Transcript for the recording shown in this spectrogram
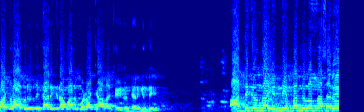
పాటు అభివృద్ధి కార్యక్రమాలు కూడా చాలా చేయడం జరిగింది. ఆర్థికంగా ఎన్ని ఇబ్బందులు ఉన్నా సరే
